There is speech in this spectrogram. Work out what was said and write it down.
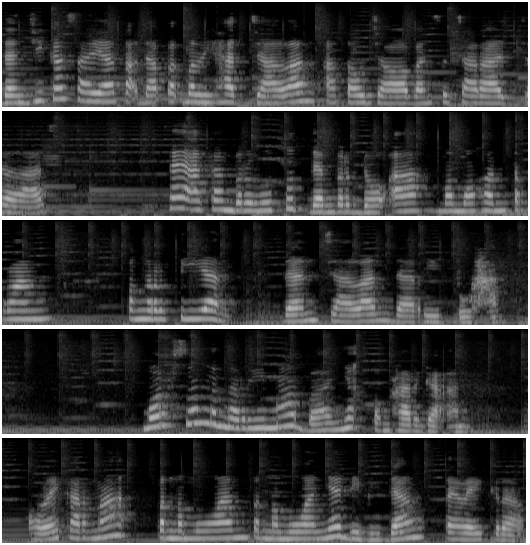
Dan jika saya tak dapat melihat jalan atau jawaban secara jelas, saya akan berlutut dan berdoa memohon terang, pengertian, dan jalan dari Tuhan. Morrison menerima banyak penghargaan oleh karena penemuan-penemuannya di bidang telegraf.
